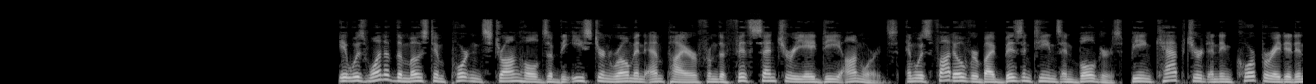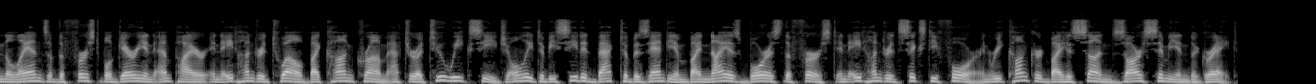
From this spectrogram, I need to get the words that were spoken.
It was one of the most important strongholds of the Eastern Roman Empire from the 5th century AD onwards, and was fought over by Byzantines and Bulgars, being captured and incorporated in the lands of the First Bulgarian Empire in 812 by Khan Krum after a two-week siege only to be ceded back to Byzantium by Knyaz Boris I in 864 and reconquered by his son Tsar Simeon the Great.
